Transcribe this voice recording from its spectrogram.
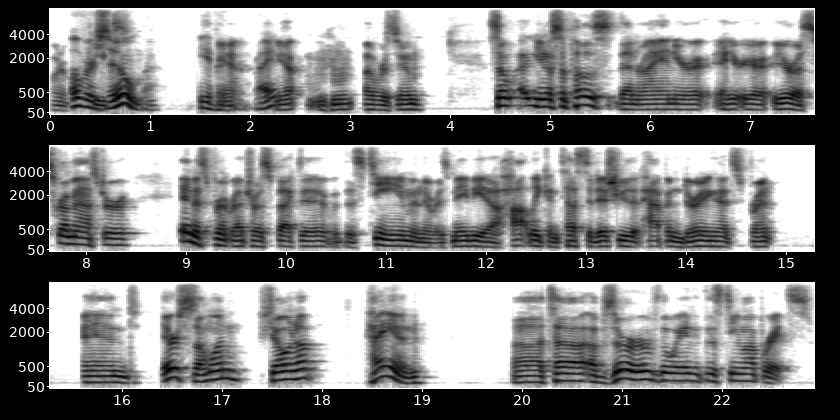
one of over our Zoom, even yeah. right? Yep, mm-hmm. over Zoom. So uh, you know, suppose then Ryan, you're you're you're a Scrum Master in a sprint retrospective with this team, and there was maybe a hotly contested issue that happened during that sprint, and there's someone showing up paying uh, to observe the way that this team operates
